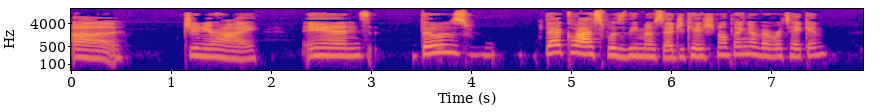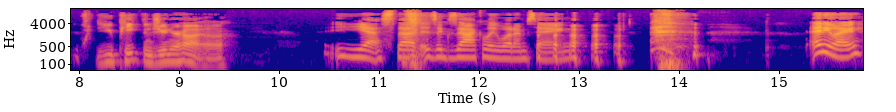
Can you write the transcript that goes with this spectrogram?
uh, junior high, and those that class was the most educational thing I've ever taken. you peaked in junior high, huh? Yes, that is exactly what I'm saying. anyway,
